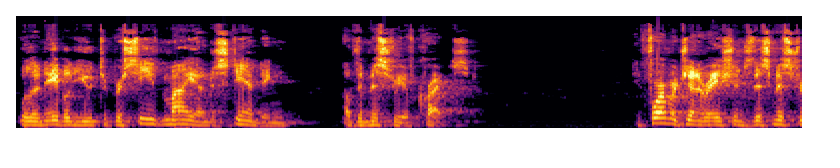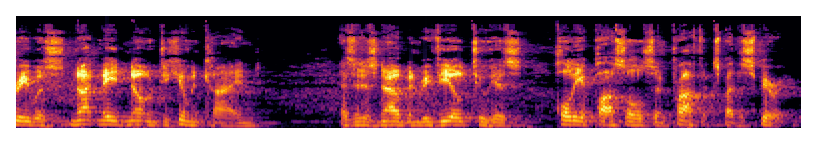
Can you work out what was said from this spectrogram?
will enable you to perceive my understanding of the mystery of Christ in former generations, this mystery was not made known to humankind, as it has now been revealed to his holy apostles and prophets by the Spirit.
